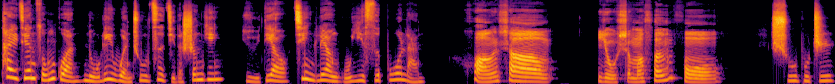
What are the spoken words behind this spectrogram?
太监总管努力稳住自己的声音，语调尽量无一丝波澜。皇上有什么吩咐？殊不知，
